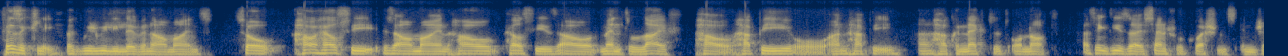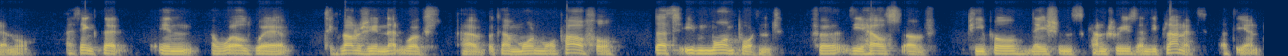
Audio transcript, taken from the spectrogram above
physically, but we really live in our minds. So, how healthy is our mind? How healthy is our mental life? How happy or unhappy? Uh, how connected or not? I think these are essential questions in general. I think that in a world where technology and networks have become more and more powerful, that's even more important for the health of people, nations, countries, and the planet at the end.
